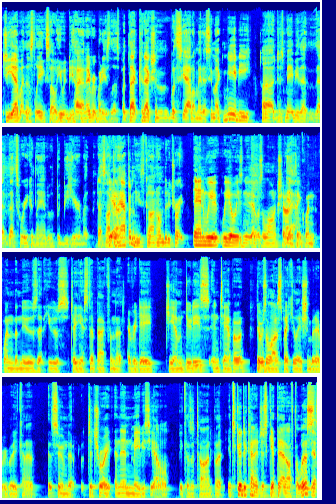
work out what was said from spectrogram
GM in this league. So he would be high on everybody's list. But that connection with Seattle made it seem like maybe, uh, just maybe that, that that's where he could land would, would be here. But that's not going to happen. He's gone home to Detroit. And we we always knew that was a long shot. I think when when the news that he was taking a step back from the everyday GM duties in Tampa, there was a lot of speculation, but everybody kind of assumed that Detroit and then maybe Seattle because of Todd. But it's good to kind of just get that off the list. Yep,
